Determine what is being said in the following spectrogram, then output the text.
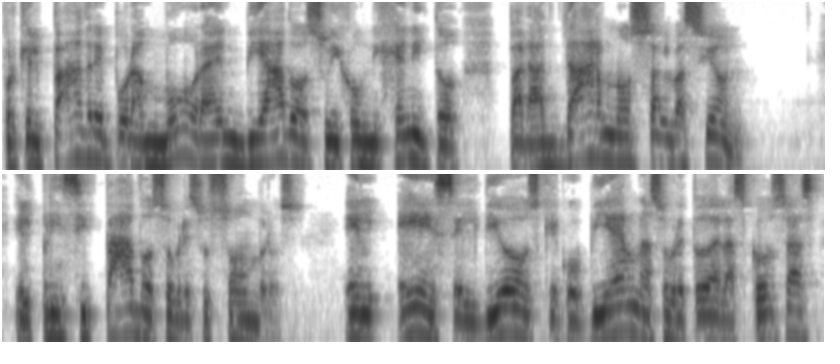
porque el Padre por amor ha enviado a su Hijo unigénito para darnos salvación el principado sobre sus hombros. Él es el Dios que gobierna sobre todas las cosas,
